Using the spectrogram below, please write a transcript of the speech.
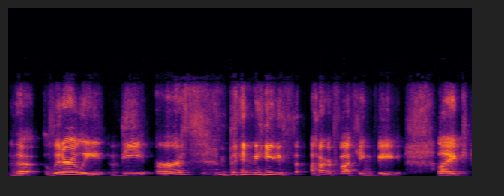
the literally the earth beneath our fucking feet. Mm. Like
